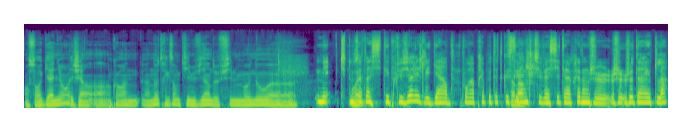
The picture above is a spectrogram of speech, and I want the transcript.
en sort gagnant. Et j'ai encore un, autre exemple qui me vient de film mono. Euh, mais tu nous as cité plusieurs et je les garde pour après. Peut-être que c'est un que tu vas citer après, donc je, je, je t'arrête là.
